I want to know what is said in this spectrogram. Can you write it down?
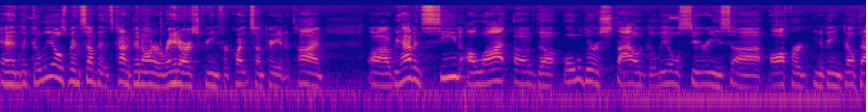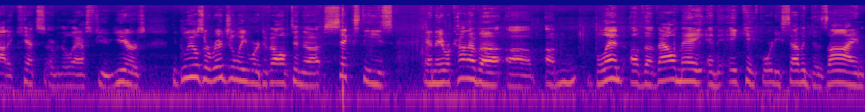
And the Galil's been something that's kind of been on our radar screen for quite some period of time. Uh, we haven't seen a lot of the older style Galil series uh, offered, you know, being built out of kits over the last few years. The Galils originally were developed in the 60s and they were kind of a, a, a blend of the Valmet and the AK-47 design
